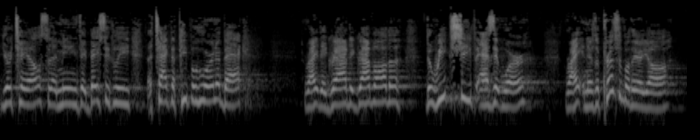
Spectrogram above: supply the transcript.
your tail. So that means they basically attack the people who are in the back, right? They grab, they grab all the, the weak sheep as it were, right? And there's a principle there, y'all.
